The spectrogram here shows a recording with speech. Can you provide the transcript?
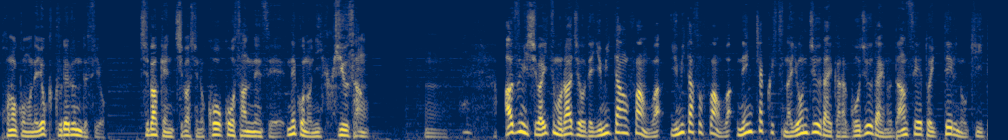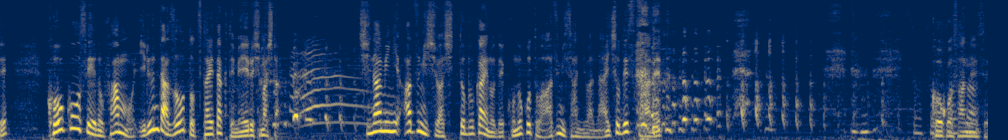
この子もねよくくれるんですよ。千葉県千葉市の高校3年生猫の肉球さん、うん、安住氏はいつもラジオでユミタンファンはユミタソファンは粘着質な40代から50代の男性と言っているのを聞いて高校生のファンもいるんだぞと伝えたくてメールしました ちなみに安住氏は嫉妬深いのでこのことは安住さんには内緒ですからね。高校3年生。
